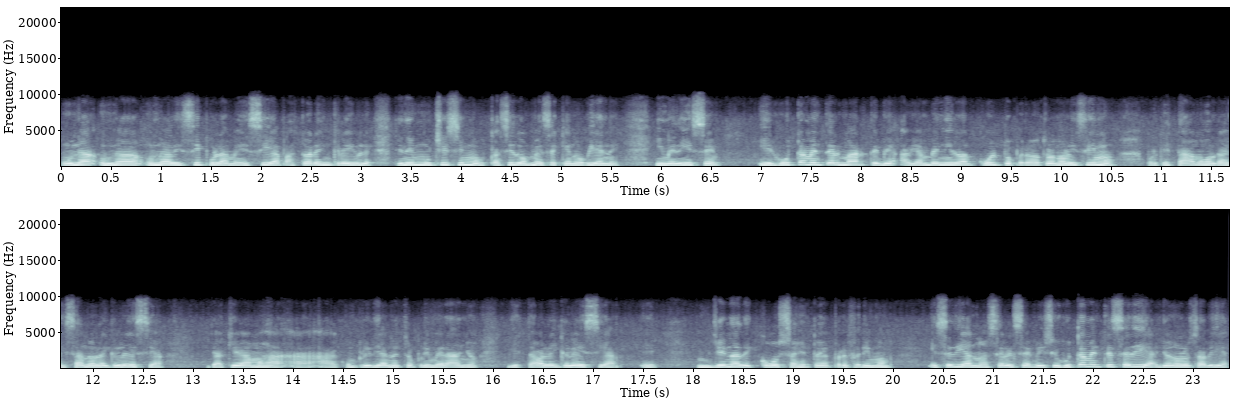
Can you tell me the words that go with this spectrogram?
una, una, una discípula me decía, pastor, es increíble, tiene muchísimos, casi dos meses que no viene, y me dice, Y justamente el martes habían venido al culto, pero nosotros no lo hicimos porque estábamos organizando la iglesia, ya que vamos a, cumplir ya nuestro primer año. Y estaba la iglesia eh, llena de cosas, entonces preferimos ese día no hacer el servicio. Justamente ese día, yo no lo sabía,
